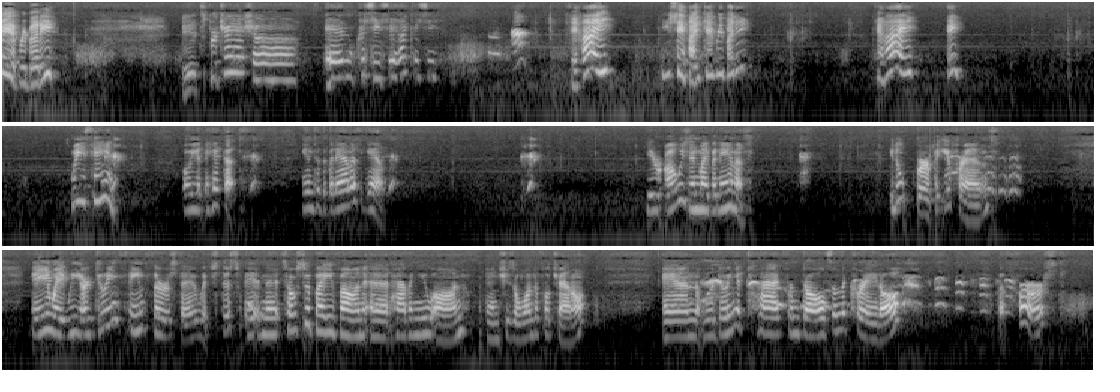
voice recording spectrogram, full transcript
Hi, everybody. It's Patricia and Chrissy. Say hi, Chrissy. Say hi. Can you say hi to everybody? Say hi. Hey. What are you saying? Oh, you had the hiccups. Into the bananas again. You're always in my bananas. You don't burp at your friends. Anyway, we are doing Theme Thursday, which this and it's hosted by Yvonne at Having You On, and she's a wonderful channel. And we're doing a tag from Dolls in the Cradle. But first,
